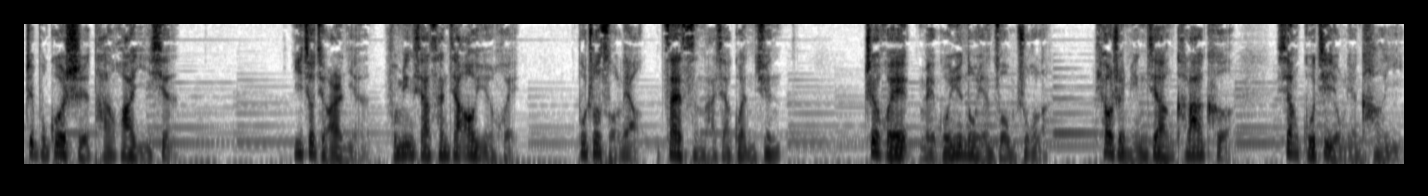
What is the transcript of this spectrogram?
这不过是昙花一现。一九九二年，伏明霞参加奥运会，不出所料再次拿下冠军。这回美国运动员坐不住了，跳水名将克拉克向国际泳联抗议：“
